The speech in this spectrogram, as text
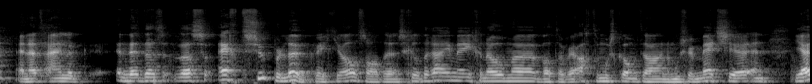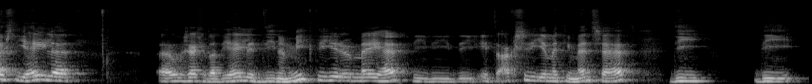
en uiteindelijk, en dat, dat was echt super leuk, weet je wel. Ze hadden een schilderij meegenomen, wat er weer achter moest komen te hangen, dat moest weer matchen en juist die hele... eh, hoe zeg je dat? Die hele dynamiek die je ermee hebt, die, die, die interactie die je met die mensen hebt, die, die,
